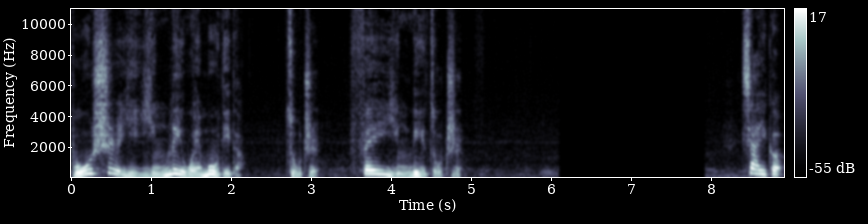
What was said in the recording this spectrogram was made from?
不是以盈利为目的的组织。非盈利组织。下一个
